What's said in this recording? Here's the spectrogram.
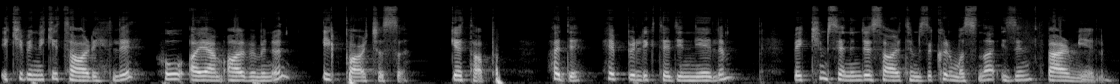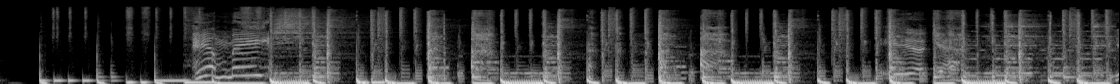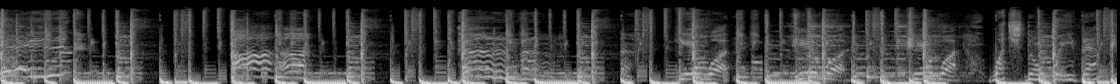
2002 tarihli Who I Am albümünün ilk parçası Get Up. Hadi hep birlikte dinleyelim ve kimsenin cesaretimizi kırmasına izin vermeyelim. Hear me. Yeah,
